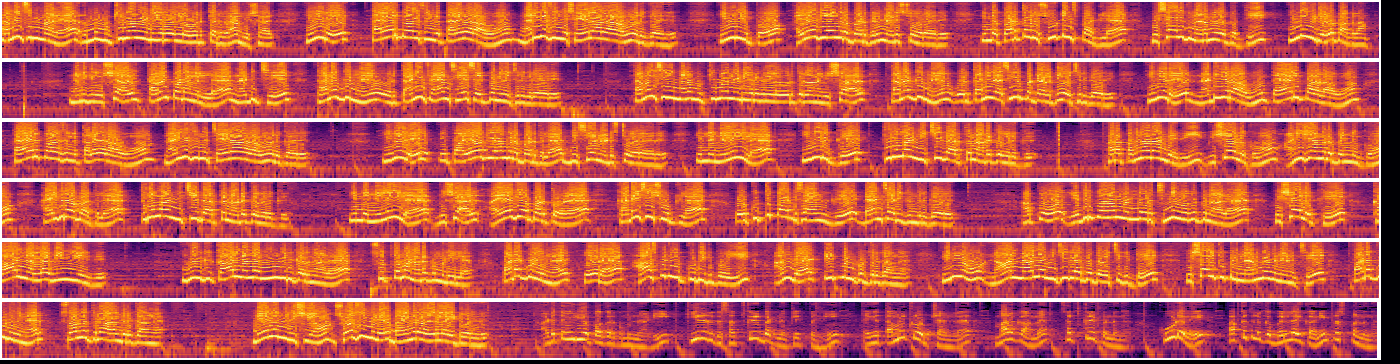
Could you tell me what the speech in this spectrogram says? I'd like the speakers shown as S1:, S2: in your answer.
S1: தமிழ் சினிமால ரொம்ப முக்கியமான நடிகர்கள்ல ஒருத்தர் தான் விஷால். இவரு தயாரிப்பாளர் சங்க தலைவராகவும் நடிகர் சங்க செயலாளராகவும் இருக்காரு. இவர் இப்போ அயோத்தியாங்கிற படத்துல நடிச்சுட்டு வர்றாரு இந்த படத்தோட ஷூட்டிங் ஸ்பாட்ல விஷாலுக்கு நடந்ததை பத்தி இந்த வீடியோல பார்க்கலாம். நடிகர் விஷால் தமிழ் படங்கள்ல நடிச்சு தனக்குன்னு ஒரு தனி ஃபேன்சியை செட் பண்ணி வச்சிருக்கிறாரு. தமிழ் சினிமால முக்கியமான நடிகர்கள் ஒருத்தரான விஷால் தனக்குன்னு ஒரு தனி ரசிகர் பட்டாளத்தையே வச்சிருக்காரு. இவரு நடிகராகவும் தயாரிப்பாளராகவும் தயாரிப்பாளர் சங்க தலைவராகவும் நடிகர் சங்க செயலாளராகவும் இருக்காரு. இவர் இப்ப அயோத்தியாங்கிற படத்துல பிஸியா நடிச்சுட்டு வர்றாரு இந்த நிலையில இவருக்கு திருமண நிச்சயதார்த்தம் நடக்கவிருக்கு. வர பதினாறாம் தேதி விஷாலுக்கும் அனிஷாங்கிற பெண்ணுக்கும் ஹைதராபாத்ல திருமண நிச்சயதார்த்தம் நடக்கவிருக்கு. இந்த நிலையில விஷால் அயோத்தியா படத்தோட கடைசி ஷூட்ல ஒரு குத்துப்பாட்டு சாங்குக்கு டான்ஸ் ஆடிட்டு இருந்திருக்காரு. அப்போ எதிர்பாராம நடந்த ஒரு சின்ன விபத்துனால விஷாலுக்கு கால் நல்லா வீங்கி இருக்கு. இவருக்கு கால் நல்லா வீங்கி இருக்கிறதுனால சுத்தமா நடக்க முடியல. படக்குழுவினர் இவரை ஹாஸ்பிட்டலுக்கு கூட்டிட்டு போய் அங்க ட்ரீட்மெண்ட் கொடுத்திருக்காங்க. இன்னும் நாலு நாள்ல நிச்சயதார்த்தத்தை வச்சுக்கிட்டு விஷாலுக்கு இப்படி நடந்ததை நினைச்சு படக்குழுவினர் சோகத்துல ஆழ்ந்திருக்காங்க. மேலும் இந்த விஷயம் சோஷியல் மீடியால பயங்கர வைரல் ஆயிட்டு வருது.
S2: அடுத்த வீடியோ பார்க்கறதுக்கு முன்னாடி கீழே இருக்க சப்ஸ்கிரைப் பட்டனை கிளிக் பண்ணி எங்க தமிழ் க்ரோட் சேனலை மறக்காம சப்ஸ்கிரைப் பண்ணுங்க. கூடவே பக்கத்துல இருக்க பெல் ஐக்கானையும் பிரஸ் பண்ணுங்க.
